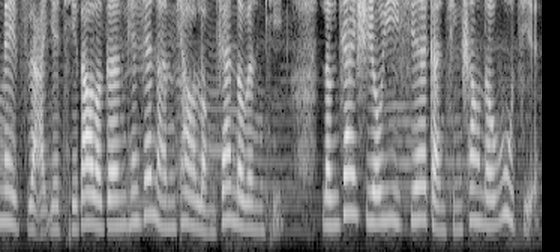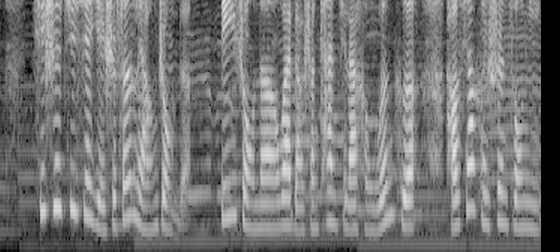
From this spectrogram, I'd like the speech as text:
妹子啊，也提到了跟天蝎男票冷战的问题。冷战是由于一些感情上的误解。其实巨蟹也是分两种的。第一种呢，外表上看起来很温和，好像很顺从你，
